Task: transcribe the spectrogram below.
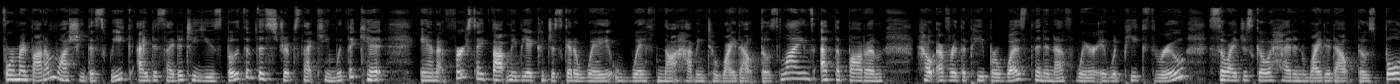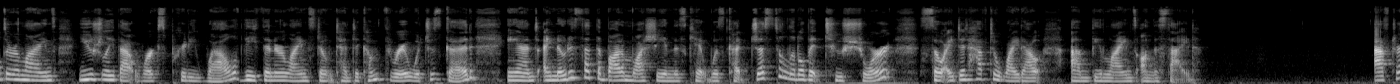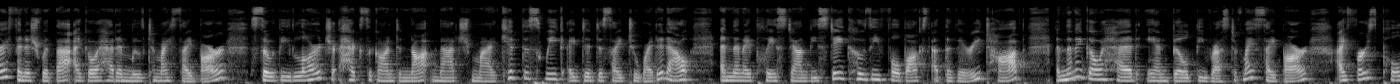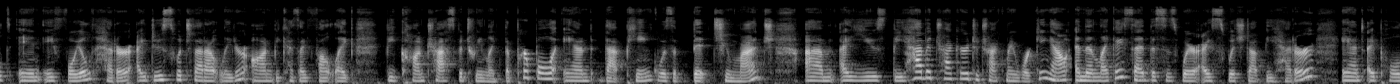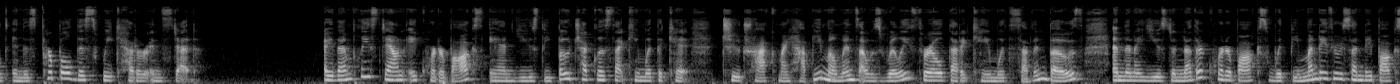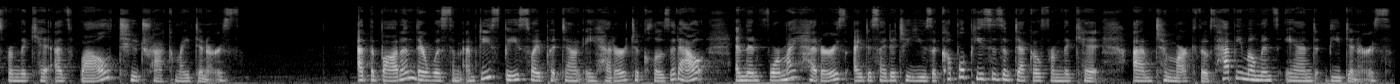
For my bottom washi this week, I decided to use both of the strips that came with the kit, and at first I thought maybe I could just get away with not having to white out those lines at the bottom. However, the paper was thin enough where it would peek through, so I just go ahead and whited out those bolder lines. Usually that works pretty well. The thinner lines don't tend to come through, which is good. And I noticed that the bottom washi in this kit was cut just a little bit too short, so I did have to white out um, the lines on the side. After I finish with that, I go ahead and move to my sidebar. So the large hexagon did not match my kit this week. I did decide to white it out and then I place down the Stay Cozy full box at the very top and then I go ahead and build the rest of my sidebar. I first pulled in a foiled header. I do switch that out later on because I felt like the contrast between like the purple and that pink was a bit too much. Um, I used the habit tracker to track my working out and then like I said, this is where I switched out the header and I pulled in this purple this week header instead instead. I then placed down a quarter box and used the bow checklist that came with the kit to track my happy moments. I was really thrilled that it came with seven bows. And then I used another quarter box with the Monday through Sunday box from the kit as well to track my dinners. At the bottom, there was some empty space, so I put down a header to close it out. And then for my headers, I decided to use a couple pieces of deco from the kit um, to mark those happy moments and the dinners.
